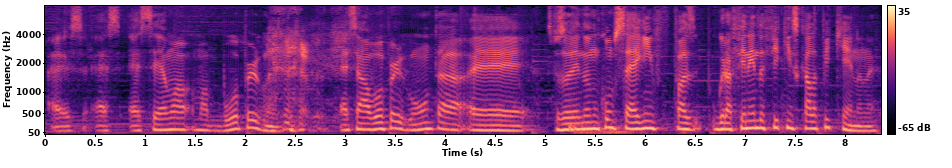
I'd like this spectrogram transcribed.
Essa, essa, essa é uma, uma boa pergunta. essa é uma boa pergunta. é, as pessoas ainda não conseguem fazer. O grafeno ainda fica em escala pequena, né?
